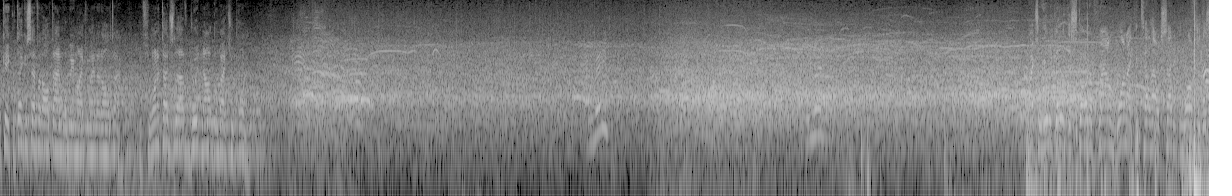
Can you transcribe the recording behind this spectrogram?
Okay, protect yourself at all time, obey my command at all time. If you want to touch love, do it now, go back to your corner. All right, so here we go with the start of round one. I can tell how excited you are for this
